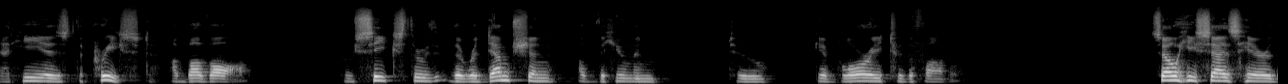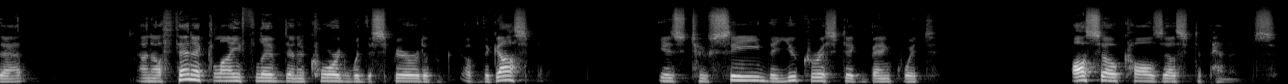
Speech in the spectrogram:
That he is the priest above all, who seeks through the redemption of the human to give glory to the Father. So he says here that an authentic life lived in accord with the spirit of, of the gospel is to see the Eucharistic banquet also calls us to penance.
